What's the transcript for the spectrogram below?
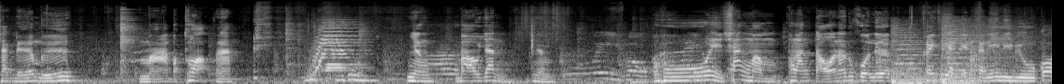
ชักเดิมหรือหมาบักทอกนะ ยังเบายันยังโอ้โหช่างหม่ำพลังเต่านะทุกคนเด้อใครที่อยากเห็นคันนี้รีวิวก็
